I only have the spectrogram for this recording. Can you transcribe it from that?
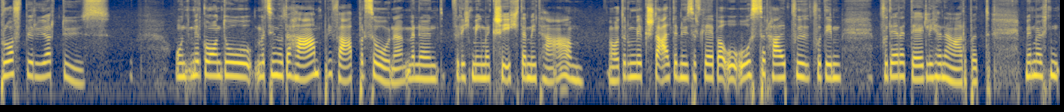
Beruf berührt uns. Und wir, gehen da, wir sind noch daheim Privatpersonen. Wir nehmen vielleicht manchmal Geschichten mit heim. Oder? Und wir gestalten unser Leben auch außerhalb von, dem, von dieser täglichen Arbeit. Wir möchten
